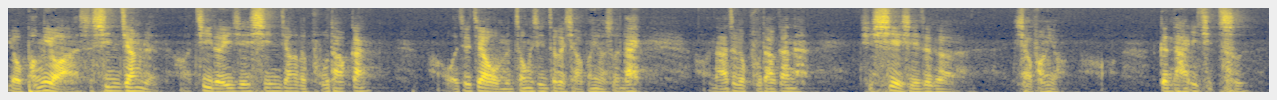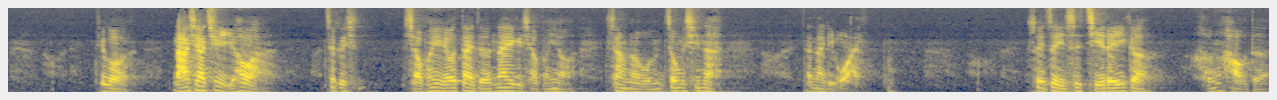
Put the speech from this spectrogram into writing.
有朋友啊是新疆人啊，寄了一些新疆的葡萄干。我就叫我们中心这个小朋友说：“来，拿这个葡萄干呢，去谢谢这个小朋友，跟他一起吃。”结果拿下去以后啊，这个小朋友又带着那一个小朋友上了我们中心呢，在那里玩。所以这也是结了一个很好的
